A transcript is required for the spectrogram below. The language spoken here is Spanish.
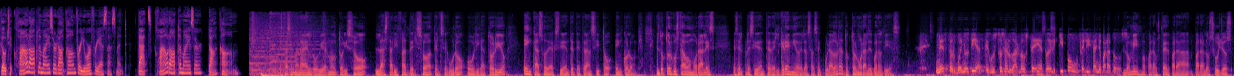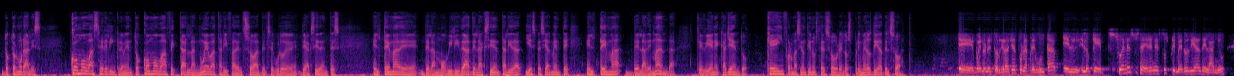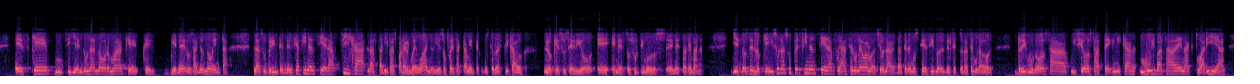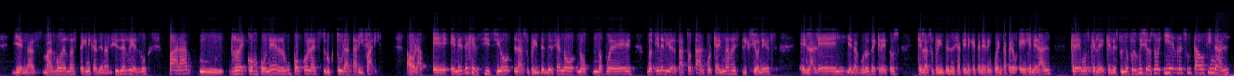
Go to cloudoptimizer.com for your free assessment. That's cloudoptimizer.com. Esta semana el gobierno autorizó las tarifas del SOAT, el seguro obligatorio, en caso de accidentes de tránsito en Colombia. El doctor Gustavo Morales es el presidente del gremio de las aseguradoras. Doctor Morales, buenos días. Néstor, buenos días. Qué gusto saludarlo a usted y a todo el equipo. Un feliz año para todos. Lo mismo para usted, para, para los suyos. Doctor Morales, ¿cómo va a ser el incremento? ¿Cómo va a afectar la nueva tarifa del SOAT, del seguro de, de accidentes? El tema de, la movilidad, de la accidentalidad y especialmente el tema de la demanda que viene cayendo. ¿Qué información tiene usted sobre los primeros días del SOAT? Eh, bueno, Néstor, gracias por la pregunta. Lo que suele suceder en estos primeros días del año es que, mm, siguiendo una norma que, viene de los años 90, la Superintendencia Financiera fija las tarifas para el nuevo año y eso fue exactamente, como usted lo ha explicado, lo que sucedió eh, en estos últimos, en esta semana. Y entonces lo que hizo la Superfinanciera fue hacer una evaluación, la verdad tenemos que decirlo desde el sector asegurador, rigurosa, juiciosa, técnica, muy basada en actuaría y en las más modernas técnicas de análisis de riesgo para mm, recomponer un poco la estructura tarifaria. Ahora, eh, en ese ejercicio la superintendencia no, no, no puede, no tiene libertad total, porque hay unas restricciones en la ley y en algunos decretos que la superintendencia tiene que tener en cuenta. Pero en general creemos que, que el estudio fue juicioso y el resultado final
